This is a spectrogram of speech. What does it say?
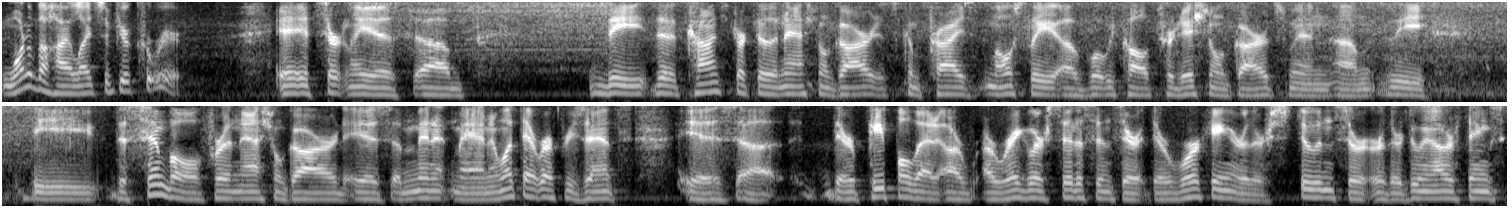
one of the highlights of your career. It, certainly is. Um, the, the construct of the National Guard is comprised mostly of what we call traditional guardsmen. Um, the, the the symbol for the National Guard is a Minuteman, and what that represents is uh, they're people that are, are regular citizens. They're they're working or they're students or, or they're doing other things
